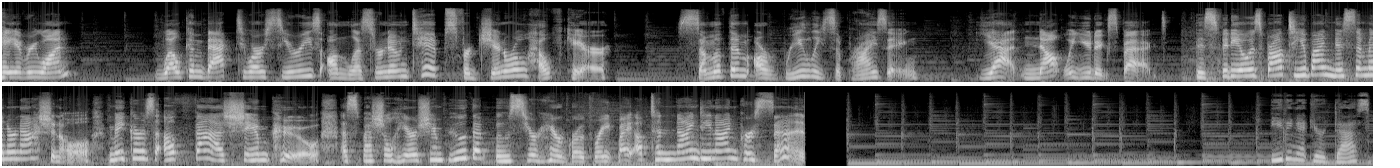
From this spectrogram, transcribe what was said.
Hey everyone! Welcome back to our series on lesser known tips for general health care. Some of them are really surprising. Yeah, not what you'd expect. This video is brought to you by Nisim International, makers of Fast Shampoo, a special hair shampoo that boosts your hair growth rate by up to 99%. Eating at your desk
